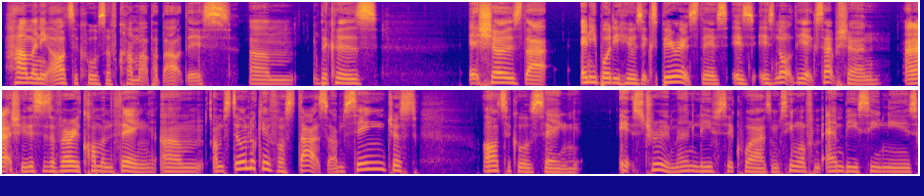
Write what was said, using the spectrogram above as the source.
how many articles have come up about this um, because it shows that anybody who's experienced this is is not the exception and actually this is a very common thing um, i'm still looking for stats i'm seeing just articles saying it's true men leave sick wives i'm seeing one from nbc news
